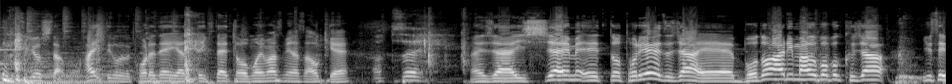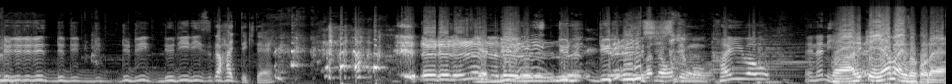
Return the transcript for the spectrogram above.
卒業したもうはいということでこれでやっていきたいと思います皆さん OK 熱いはいじゃあ1試合目えっととりあえずじゃあえー、ボドアリマウボブクジャユセルルルルルルルルルルリリズが入ってきてルルルいやルリリルリルリルリシしてもう会話をえ何うわアリケンやばいぞこれ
